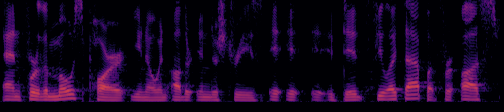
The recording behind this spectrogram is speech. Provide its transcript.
and for the most part, you know, in other industries, it it, it did feel like that, but for us,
